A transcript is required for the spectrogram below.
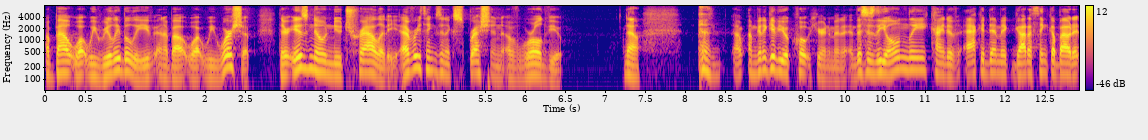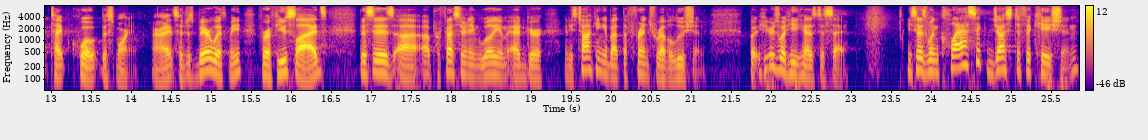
about what we really believe and about what we worship. There is no neutrality, everything's an expression of worldview. Now, I'm going to give you a quote here in a minute, and this is the only kind of academic, gotta think about it type quote this morning. All right, so just bear with me for a few slides. This is uh, a professor named William Edgar, and he's talking about the French Revolution. But here's what he has to say He says, When classic justification,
